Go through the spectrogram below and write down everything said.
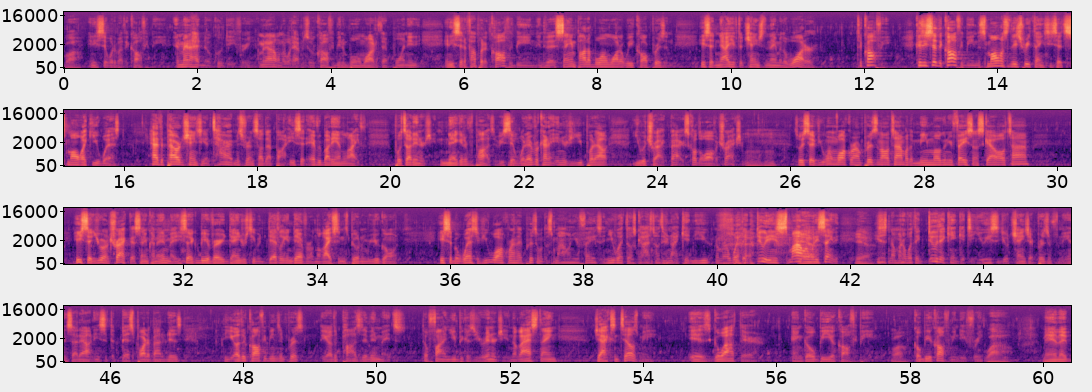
Wow. And he said, what about the coffee bean? And man, I had no clue, D free. I mean, I don't know what happens to a coffee bean in boiling water at that point. And he, and he said, if I put a coffee bean into that same pot of boiling water we call prison, he said, now you have to change the name of the water to coffee. Because he said the coffee bean, the smallest of these three things, he said, small like you, West, had the power to change the entire atmosphere inside that pot. He said, everybody in life puts out energy, negative or positive. He said, mm. whatever kind of energy you put out, you attract back. It's called the law of attraction. Mm-hmm. So he said, if you want to walk around prison all the time with a mean mug on your face and a scowl all the time, he said you're going to attract that same kind of inmate. He said it could be a very dangerous, even deadly endeavor on the life sentence building where you're going. He said, but Wes, if you walk around that prison with a smile on your face and you let those guys know they're not getting to you, no matter what they do, and he's smiling Yeah. when he's saying it. Yeah. He says, no matter what they do, they can't get to you. He said, you'll change that prison from the inside out. And he said, the best part about it is the other coffee beans in prison, the other positive inmates, they'll find you because of your energy. And the last thing Jackson tells me is go out there and go be a coffee bean. Wow. Go be a coffee bean, D free. Wow, man, that,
